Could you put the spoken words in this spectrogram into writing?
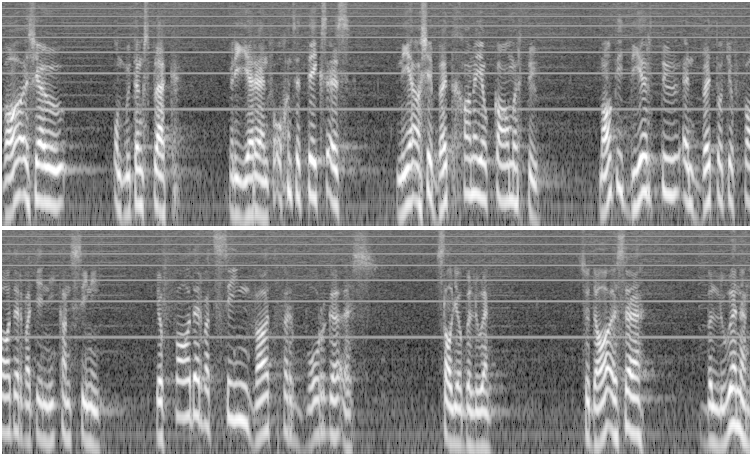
Waar is jou ontmoetingsplek met die Here? En vanoggend se teks is nee, as jy bid, gaan na jou kamer toe. Maak die deur toe en bid tot jou Vader wat jy nie kan sien nie. Jou Vader wat sien wat verborge is, sal jou beloon. So daar is 'n beloning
